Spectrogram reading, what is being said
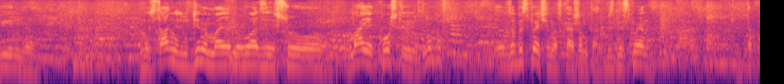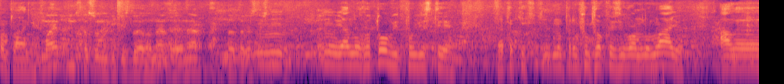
він е, не стані людина має на увазі, що має кошти, ну забезпечена, скажімо так, бізнесмен в такому плані. Має стосунок якийсь до ЛНР, ДНР, до терористичних. Ну я не готовий відповісти. Я таких наприклад, доказів вам не маю. Але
